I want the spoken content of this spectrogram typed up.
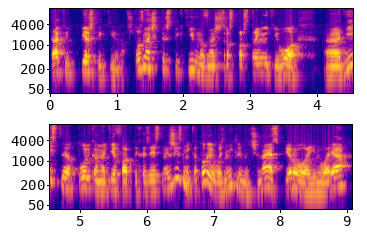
так и перспективно. Что значит перспективно? Значит распространить его э, действия только на те факты хозяйственной жизни, которые возникли начиная с 1 января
